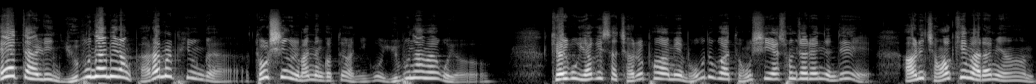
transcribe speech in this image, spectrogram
애 딸린 유부남이랑 바람을 피운 거야. 돌싱을 만난 것도 아니고 유부남하고요. 결국 여기서 저를 포함해 모두가 동시에 손절했는데 아니 정확히 말하면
